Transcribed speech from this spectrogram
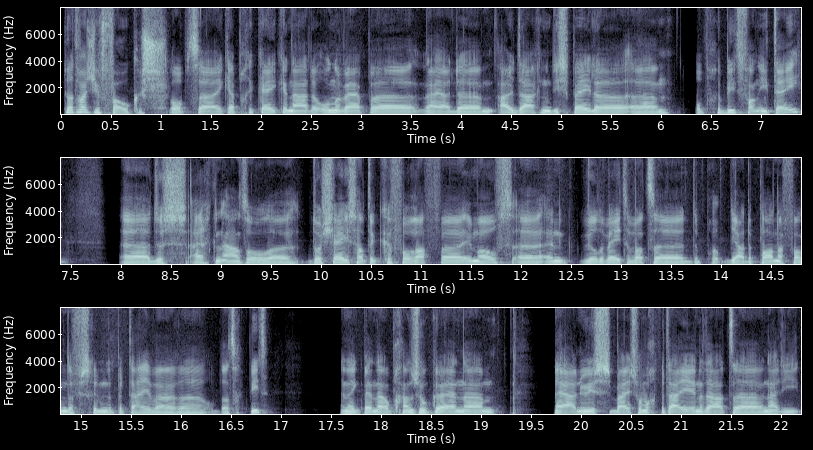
dat was je focus. Klopt. Uh, ik heb gekeken naar de onderwerpen, nou ja, de uitdagingen die spelen uh, op het gebied van IT. Uh, dus eigenlijk een aantal dossiers had ik vooraf in mijn hoofd. en ik wilde weten wat de, ja, de plannen van de verschillende partijen waren op dat gebied. En ik ben daarop gaan zoeken. En nou ja, nu is bij sommige partijen inderdaad, nou, die,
